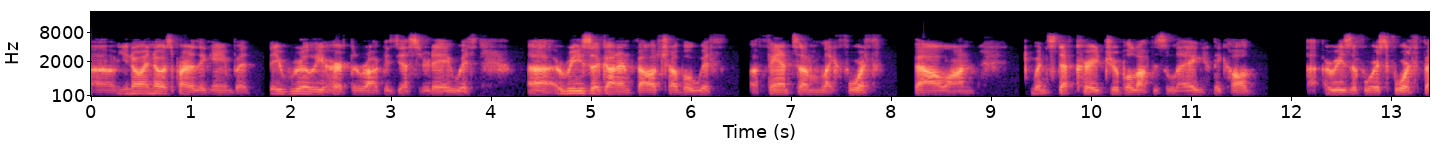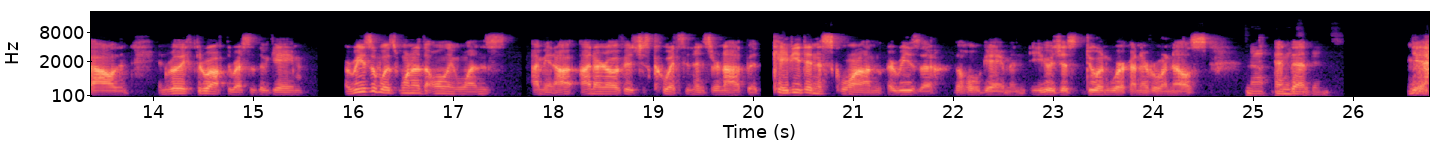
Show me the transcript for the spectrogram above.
Um, you know, I know it's part of the game, but they really hurt the Rockets yesterday. With uh, Ariza got in foul trouble with a phantom like fourth foul on when Steph Curry dribbled off his leg. They called uh, Ariza for his fourth foul and, and really threw off the rest of the game. Ariza was one of the only ones. I mean, I, I don't know if it's just coincidence or not, but KD didn't score on Ariza the whole game, and he was just doing work on everyone else. Not coincidence. And then, yeah,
